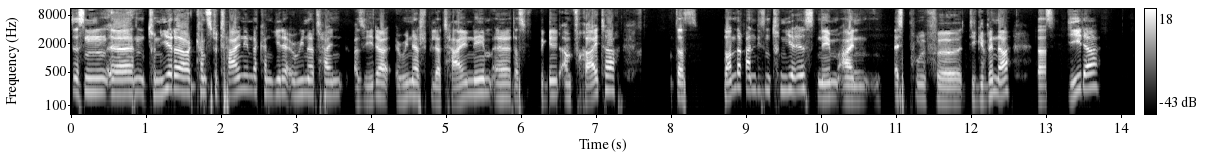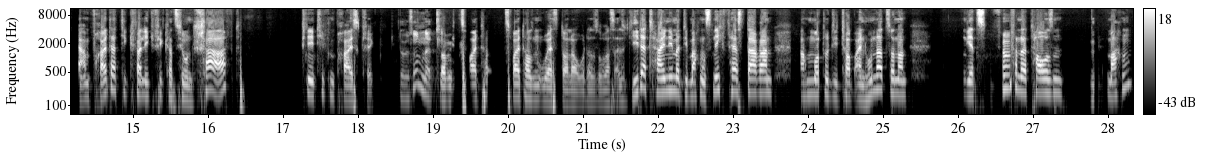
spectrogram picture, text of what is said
Das ist ein, äh, ein Turnier, da kannst du teilnehmen, da kann jeder Arena teilnehmen, also jeder Arena-Spieler teilnehmen. Äh, das beginnt am Freitag. Das Besondere an diesem Turnier ist, neben einem Bestpool für die Gewinner, dass jeder am Freitag die Qualifikation schafft, definitiv einen Preis kriegt. Das ist nett. Glaube ich, 2000 US-Dollar oder sowas. Also jeder Teilnehmer, die machen es nicht fest daran, nach dem Motto die Top 100, sondern jetzt 500.000 mitmachen.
